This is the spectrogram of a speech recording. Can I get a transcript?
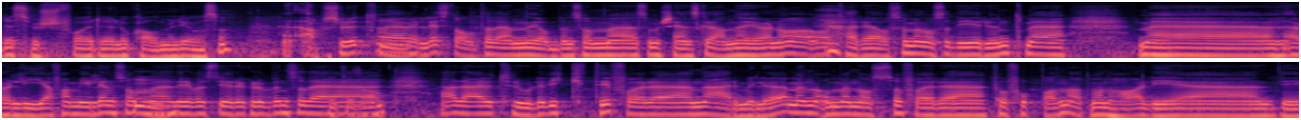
ressurs for lokalmiljøet også. Absolutt, og jeg er veldig stolt av den jobben som, eh, som Skiens Grane gjør nå, og Terje også, men også de rundt med, med Lia-familien som mm. driver og styrer klubben. Så det, ja, det er utrolig viktig for nærmiljøet, men, men også for, for fotballen at man har de, de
